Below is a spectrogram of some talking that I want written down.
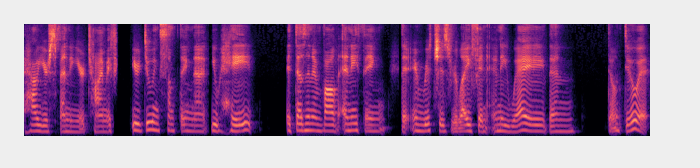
how you're spending your time? If you're doing something that you hate, it doesn't involve anything that enriches your life in any way, then don't do it.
